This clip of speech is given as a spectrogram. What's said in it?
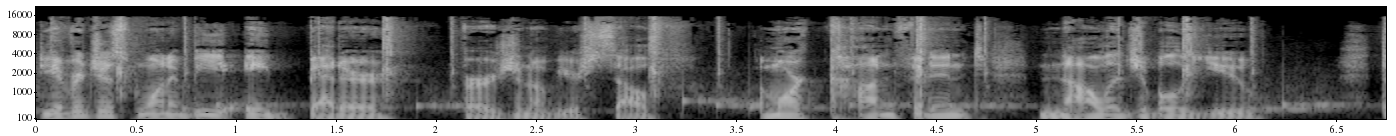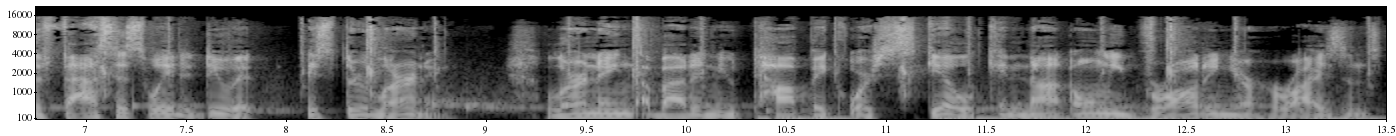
Do you ever just want to be a better version of yourself? A more confident, knowledgeable you? The fastest way to do it is through learning. Learning about a new topic or skill can not only broaden your horizons,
